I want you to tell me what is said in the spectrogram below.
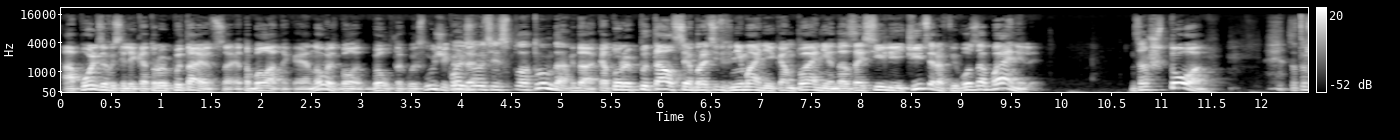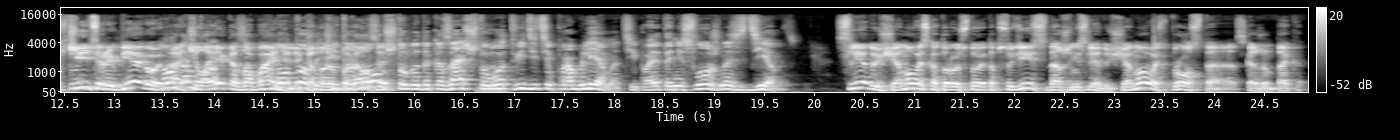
А пользователи, которые пытаются, это была такая новость, был, был такой случай, Пользователь когда, Splatoon, да. Да, который пытался обратить внимание компании на засилие читеров, его забанили. За что? За то, что Читеры бегают, ну, а человека по... забанили, он который пытался... чтобы доказать, что да. вот видите проблема, типа это несложно сделать. Следующая новость, которую стоит обсудить, даже не следующая новость, просто, скажем так,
